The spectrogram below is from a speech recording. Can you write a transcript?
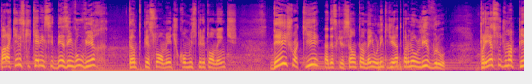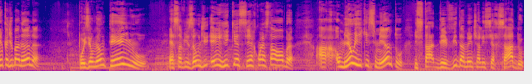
para aqueles que querem se desenvolver, tanto pessoalmente como espiritualmente, deixo aqui na descrição também o link direto para o meu livro, Preço de uma Penca de Banana pois eu não tenho essa visão de enriquecer com esta obra. A, a, o meu enriquecimento está devidamente alicerçado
